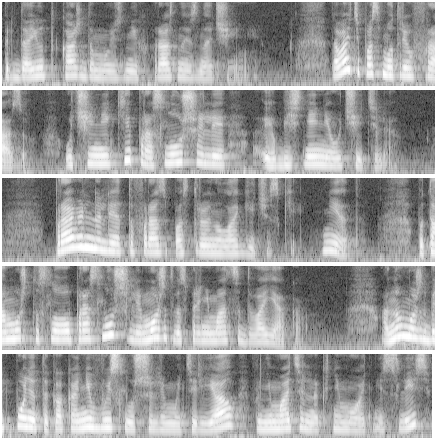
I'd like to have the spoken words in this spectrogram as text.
придают каждому из них разные значения. Давайте посмотрим фразу. Ученики прослушали объяснение учителя. Правильно ли эта фраза построена логически? Нет, потому что слово «прослушали» может восприниматься двояко. Оно может быть понято, как они выслушали материал, внимательно к нему отнеслись,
